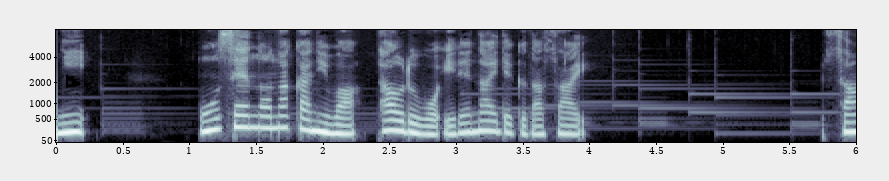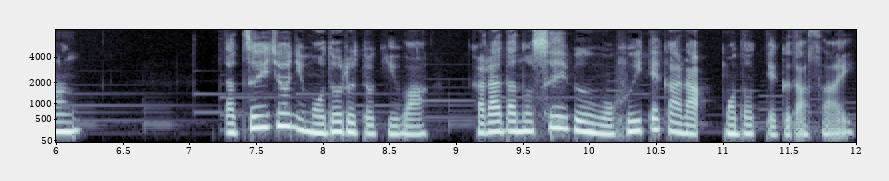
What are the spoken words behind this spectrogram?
2、温泉の中にはタオルを入れないでください。3、脱衣所に戻るときは体の水分を拭いてから戻ってください。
